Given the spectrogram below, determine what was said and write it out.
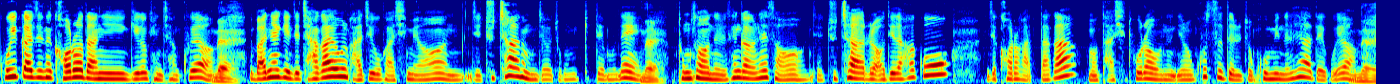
거기까지는 걸어 다니기가 괜찮고요. 네. 만약에 이제 자가용을 가지고 가시면 이제 주차하는 문제가 조금 있기 때문에 네. 동선을 생각을 해서 이제 주차를 어디다 하고 이제 걸어갔다가 뭐 다시 돌아오는 이런 코스들을 좀 고민을 해야 되고요. 네.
